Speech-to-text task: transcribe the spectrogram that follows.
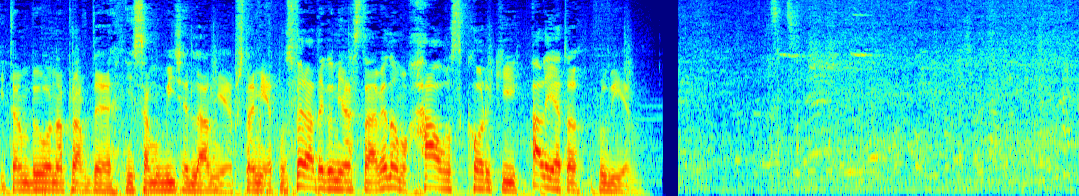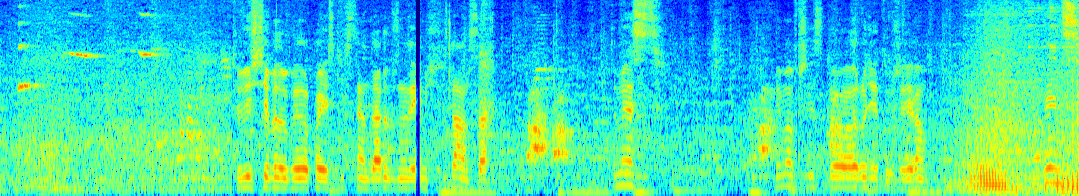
I tam było naprawdę niesamowicie dla mnie, przynajmniej atmosfera tego miasta. Wiadomo, chaos, korki, ale ja to lubiłem. Oczywiście według europejskich standardów znajdujemy się w slumsach. Natomiast mimo wszystko ludzie tu żyją. Więc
